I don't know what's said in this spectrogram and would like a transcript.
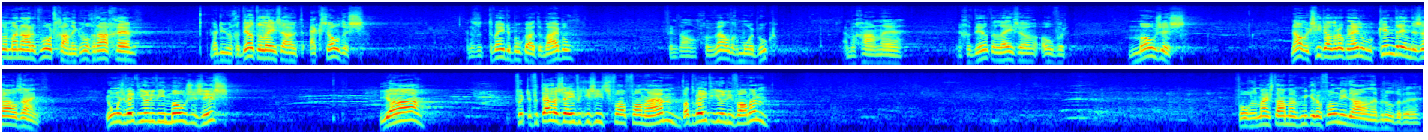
We maar naar het woord gaan. Ik wil graag eh, met u een gedeelte lezen uit Exodus. Dat is het tweede boek uit de Bijbel. Ik vind het al een geweldig mooi boek. En we gaan eh, een gedeelte lezen over Mozes. Nou, ik zie dat er ook een heleboel kinderen in de zaal zijn. Jongens, weten jullie wie Mozes is? Ja? Vertel eens eventjes iets van, van hem. Wat weten jullie van hem? Volgens mij staat mijn microfoon niet aan, broeder.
